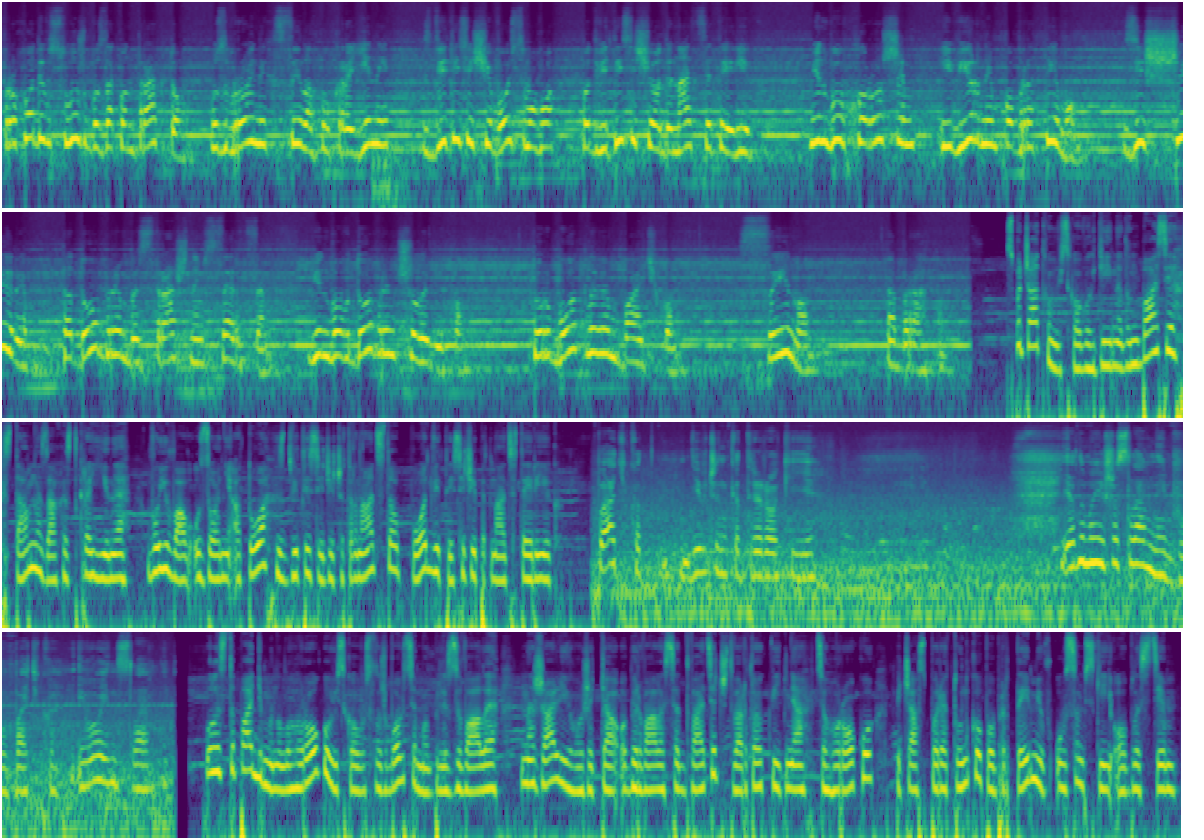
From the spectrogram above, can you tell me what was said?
Проходив службу за контрактом у Збройних силах України з 2008 по 2011 рік. Він був хорошим і вірним побратимом, зі щирим та добрим безстрашним серцем. Він був добрим чоловіком, турботливим батьком, сином та братом. З початком військових дій на Донбасі став на захист країни. Воював у зоні АТО з 2014 по 2015 рік. Батько, дівчинка три роки є. Я думаю, що славний був батько і воїн славний. У листопаді минулого року військовослужбовця мобілізували. На жаль, його життя обірвалося 24 квітня цього року під час порятунку побратимів у Самській області.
